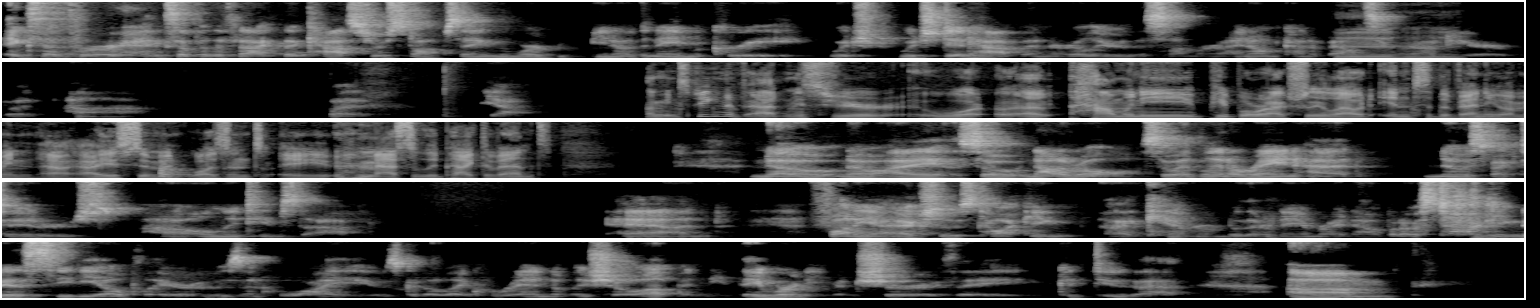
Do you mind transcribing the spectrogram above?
except for except for the fact that Caster stopped saying the word, you know, the name McCree, which which did happen earlier this summer. I know I'm kind of bouncing mm-hmm. around here, but uh, but yeah. I mean, speaking of atmosphere, what, uh, how many people were actually allowed into the venue? I mean, I, I assume it wasn't a massively packed event. No, no, I so not at all. So Atlanta Reign had no spectators, uh, only team staff. And funny, I actually was talking. I can't remember their name right now, but I was talking to a CDL player who was in Hawaii who was going to like randomly show up, and they weren't even sure if they could do that. Um,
